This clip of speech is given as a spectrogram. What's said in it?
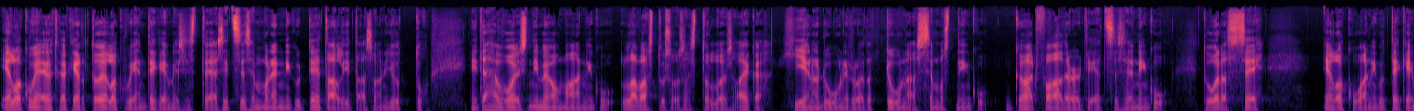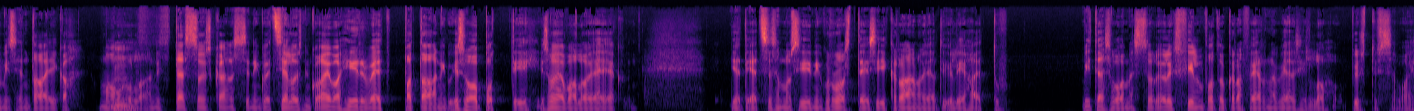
elokuvia, jotka kertoo elokuvien tekemisestä ja sitten se semmoinen niin detaljitason juttu, niin tähän voisi nimenomaan niin kuin lavastusosastolla olisi aika hieno duuni ruveta duunaa semmoista niin kuin Godfather, että se, se niin kuin – tuoda se elokuva niin tekemisen taika Maunulaan. Mm. Niin tässä olisi myös se, niin kuin, että siellä olisi niin kuin aivan hirveät pataa, niin kuin isoa pottia, isoja valoja ja, ja tiedätkö, semmoisia niin ruosteisia kraanoja tyyliin haettu mitä Suomessa oli, oliko filmfotografeerina vielä silloin pystyssä vai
